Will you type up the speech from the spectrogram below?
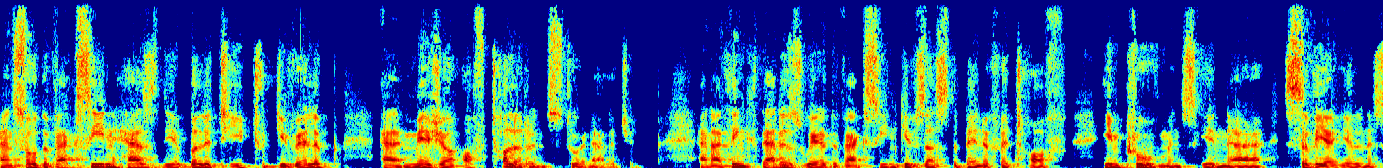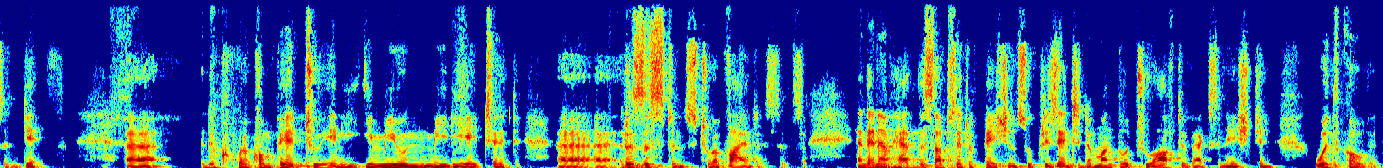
And so the vaccine has the ability to develop a measure of tolerance to an allergen. And I think that is where the vaccine gives us the benefit of improvements in uh, severe illness and death. Uh, compared to any immune mediated uh, resistance to a virus. And then I've had the subset of patients who presented a month or two after vaccination with COVID.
